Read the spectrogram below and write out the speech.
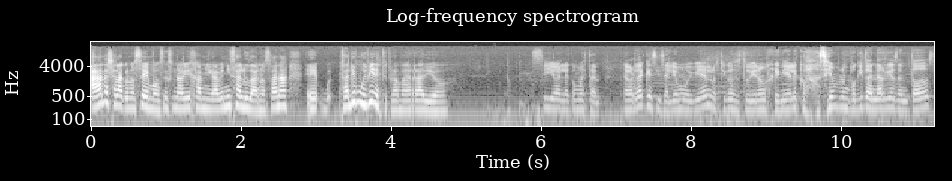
a Ana ya la conocemos, es una vieja amiga. Vení, saludanos, Ana. Eh, salió muy bien este programa de radio. Sí, hola, ¿cómo están? La verdad que sí salió muy bien, los chicos estuvieron geniales, como siempre, un poquito de nervios en todos,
